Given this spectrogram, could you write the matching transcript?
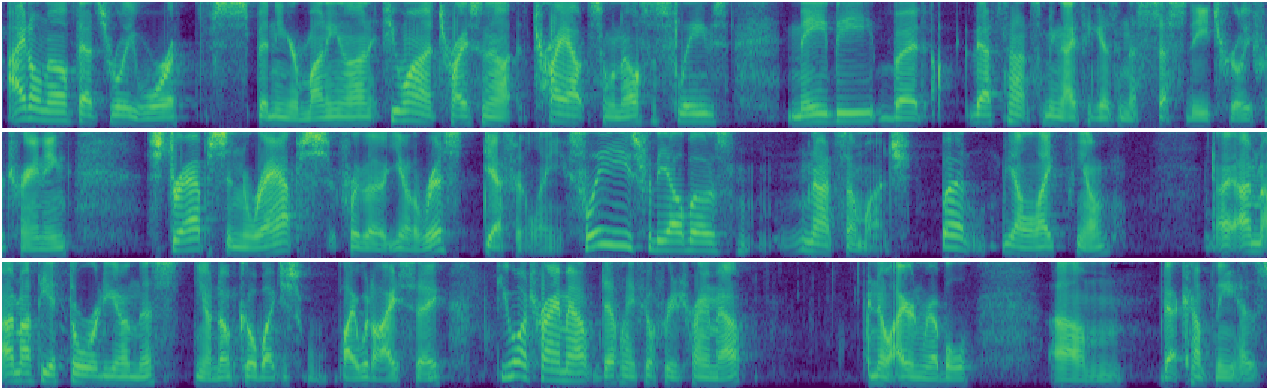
I don't know if that's really worth spending your money on. If you want to try some out, try out someone else's sleeves, maybe, but that's not something I think is a necessity truly for training. Straps and wraps for the you know the wrist, definitely. Sleeves for the elbows, not so much. But you know, like you know, I, am I'm, I'm not the authority on this. You know, don't go by just by what I say. If you want to try them out, definitely feel free to try them out. I know Iron Rebel. Um, that company has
